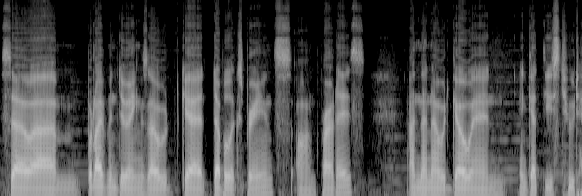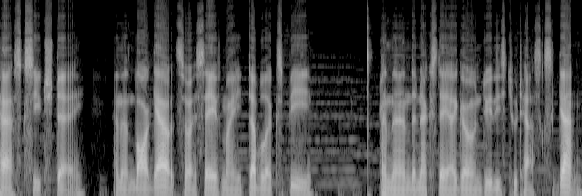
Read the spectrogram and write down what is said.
So um, what I've been doing is I would get double experience on Fridays, and then I would go in and get these two tasks each day, and then log out so I save my double XP, and then the next day I go and do these two tasks again.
